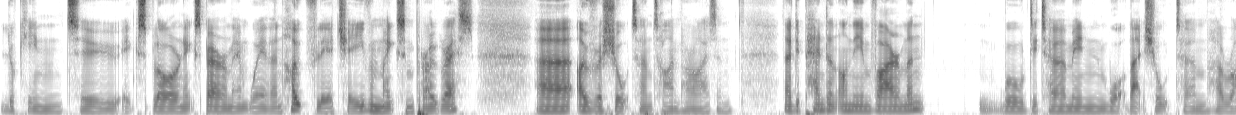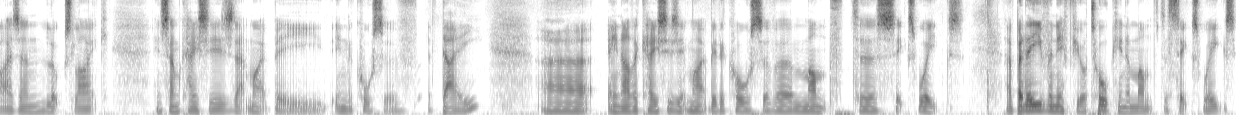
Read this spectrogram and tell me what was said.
looking to explore and experiment with, and hopefully achieve and make some progress uh, over a short term time horizon. Now, dependent on the environment, will determine what that short term horizon looks like. In some cases, that might be in the course of a day. Uh, in other cases, it might be the course of a month to six weeks. Uh, but even if you're talking a month to six weeks,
